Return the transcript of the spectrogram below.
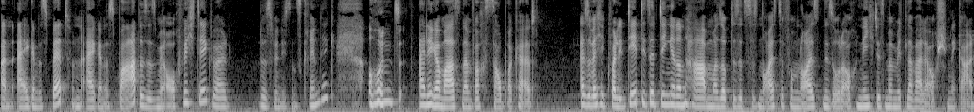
ein eigenes Bett, ein eigenes Bad, das ist mir auch wichtig, weil das finde ich sonst grindig. Und einigermaßen einfach Sauberkeit. Also welche Qualität diese Dinge dann haben, also ob das jetzt das Neueste vom Neuesten ist oder auch nicht, ist mir mittlerweile auch schon egal.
